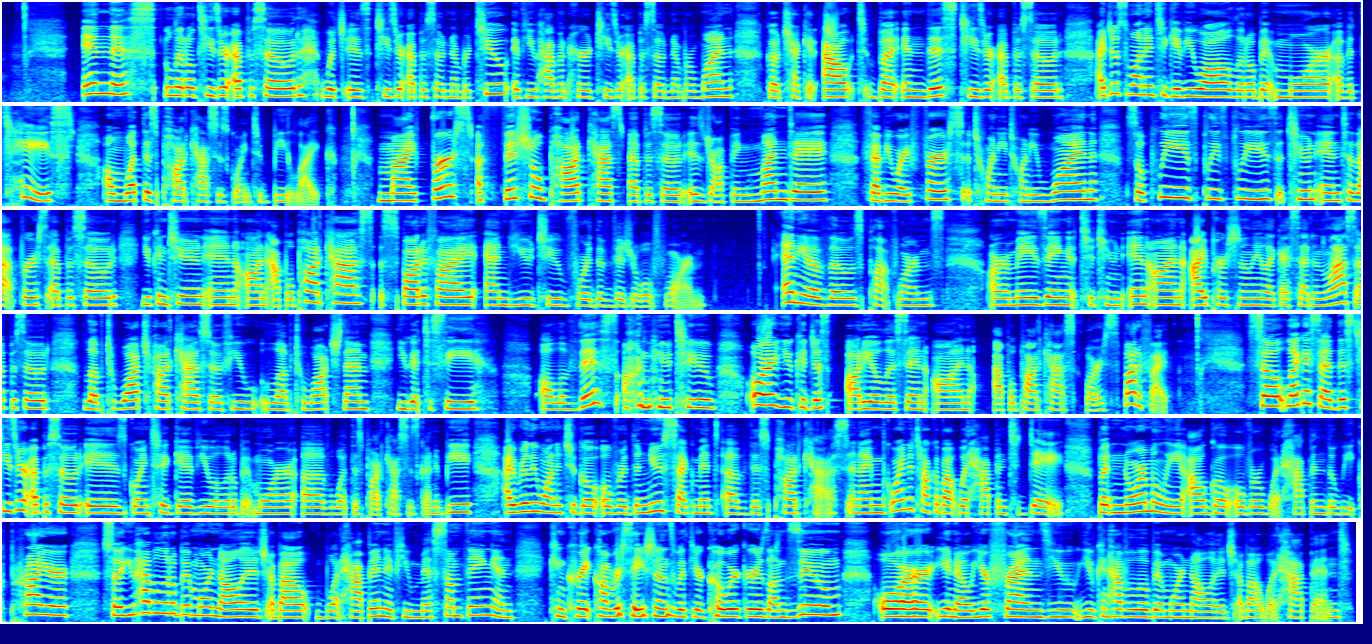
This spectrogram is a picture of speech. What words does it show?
In this little teaser episode, which is teaser episode number two, if you haven't heard teaser episode number one, go check it out. But in this teaser episode, I just wanted to give you all a little bit more of a taste on what this podcast is going to be like. My first official podcast episode is dropping Monday, February 1st, 2021. So please, please, please tune in to that first episode. You can tune in on Apple Podcasts Spotify, and YouTube for the visual form. Any of those platforms are amazing to tune in on. I personally, like I said in the last episode, love to watch podcasts. So if you love to watch them, you get to see all of this on YouTube, or you could just audio listen on Apple Podcasts or Spotify. So, like I said, this teaser episode is going to give you a little bit more of what this podcast is going to be. I really wanted to go over the news segment of this podcast, and I'm going to talk about what happened today. But normally, I'll go over what happened the week prior. So, you have a little bit more knowledge about what happened if you missed something and can create conversations with your coworkers on Zoom or, you know, your friends. You, you can have a little bit more knowledge about what happened.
